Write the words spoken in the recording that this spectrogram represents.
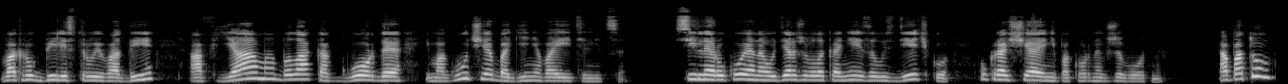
Вокруг били струи воды, а Фьяма была как гордая и могучая богиня-воительница. Сильной рукой она удерживала коней за уздечку, укращая непокорных животных. А потом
